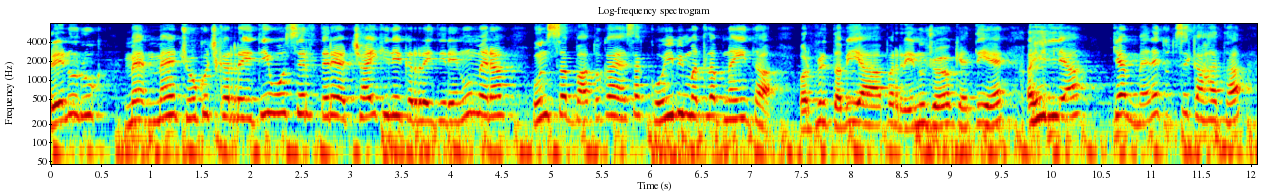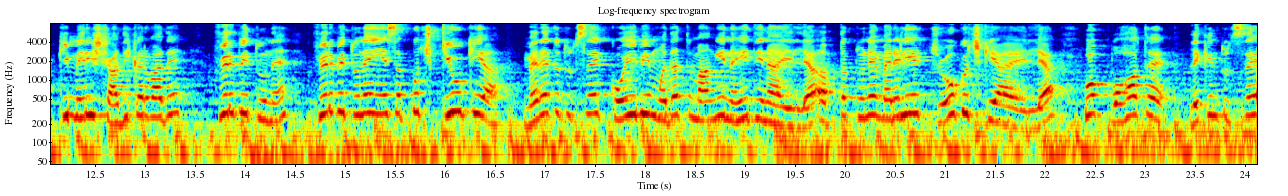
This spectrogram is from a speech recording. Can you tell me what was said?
रेनू रुक मैं मैं जो कुछ कर रही थी वो सिर्फ़ तेरे अच्छाई के लिए कर रही थी रेनू मेरा उन सब बातों का ऐसा कोई भी मतलब नहीं था। और फिर तभी यहाँ पर रेनू जो है कहती है अहिल्या क्या मैंने तुझसे कहा था कि मेरी शादी करवा दे? फिर भी तूने, फिर भी तूने ये सब कुछ क्यों किया? मैंने तो तुझसे कोई भी मदद मांगी नहीं थी ना, इल्या। अब तक तूने मेरे लिए जो कुछ किया है, इल्या, वो बहुत है। लेकिन तुझसे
